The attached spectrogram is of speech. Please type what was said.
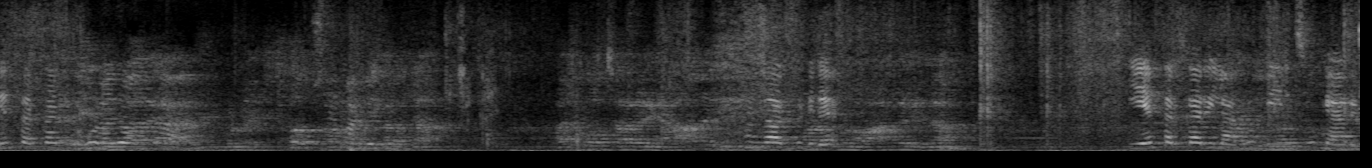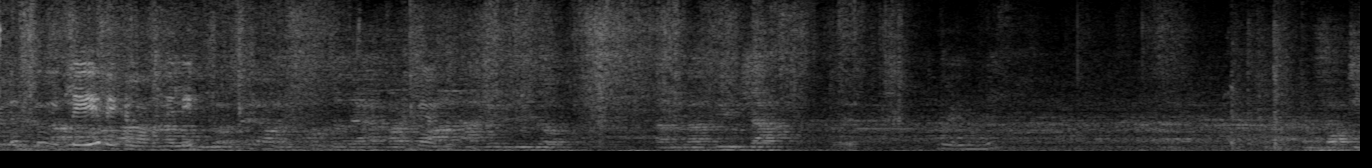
ಏನು ತರಕಾರಿ ತಗೊಳ್ಳೋದು ಅಂತ ಯೋಚನೆ ಮಾಡಬೇಕು ಹಂಗಾಗ್ಬಿಟ್ಟಿದೆ ಏನು ತರಕಾರಿ ಇಲ್ಲ ಅಂದ್ರೆ ಬೀನ್ಸು ಕ್ಯಾರೆಟ್ ಅಂತೂ ಇಲ್ಲೇ ಬೇಕಲ್ಲ ಮನೇಲಿ. ಹಾಗಾಗಿ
